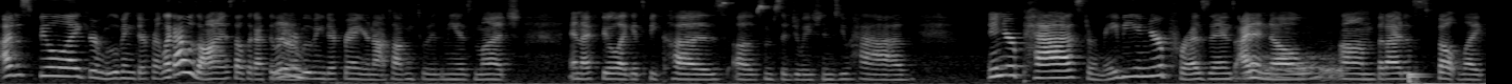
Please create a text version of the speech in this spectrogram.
I just feel like you're moving different. Like I was honest. I was like, I feel like you're moving different. You're not talking to me as much, and I feel like it's because of some situations you have in your past or maybe in your present. I didn't know. Oh. Um. But I just felt like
